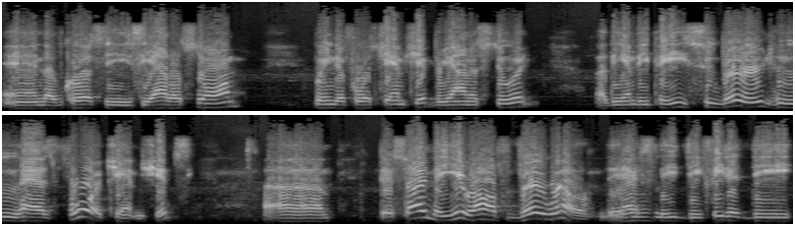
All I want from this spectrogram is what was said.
And of course, the Seattle Storm bring their fourth championship. Breanna Stewart, uh, the MVP. Sue Bird, who has four championships. Um, they're starting the year off very well. They Mhm. actually defeated the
